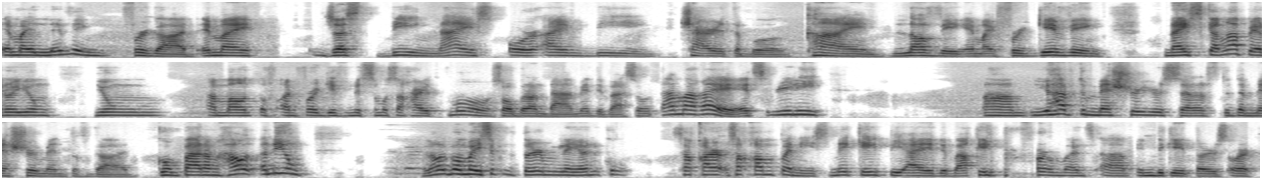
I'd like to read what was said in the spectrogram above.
Am I living for God? Am I just being nice or I'm being charitable, kind, loving? Am I forgiving? Nice ka nga pero yung yung amount of unforgiveness mo sa heart mo sobrang dami, 'di ba? So tama ka eh. It's really um, you have to measure yourself to the measurement of God. Kung parang how, ano yung, wala ko ba maisip na term ngayon? Kung sa car, sa companies, may KPI, di ba? Key performance um, indicators or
